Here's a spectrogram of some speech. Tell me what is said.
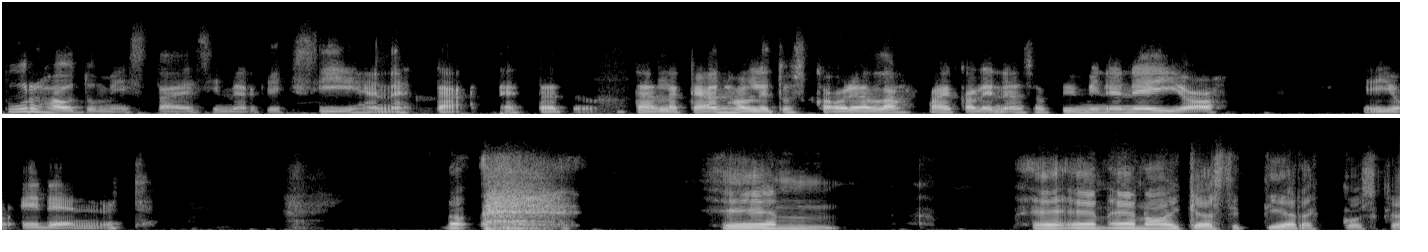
turhautumista esimerkiksi siihen, että, että tälläkään hallituskaudella paikallinen sopiminen ei ole, ei ole edennyt? No, en, en, en oikeasti tiedä, koska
